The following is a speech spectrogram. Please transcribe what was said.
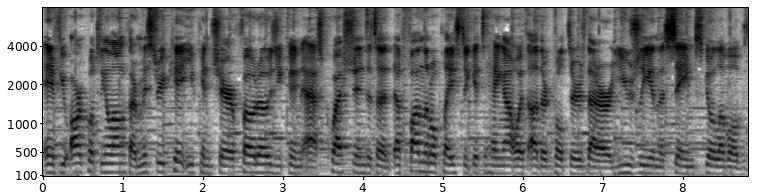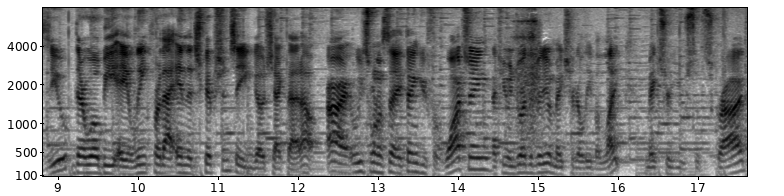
And if you are quilting along with our mystery kit, you can share photos, you can ask questions. It's a, a fun little place to get to hang out with other quilters that are usually in the same skill level as you. There will be a link for that in the description, so you can go check that out. All right, we just want to say thank you for watching. If you enjoyed the video, make sure to leave a like, make sure you subscribe,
